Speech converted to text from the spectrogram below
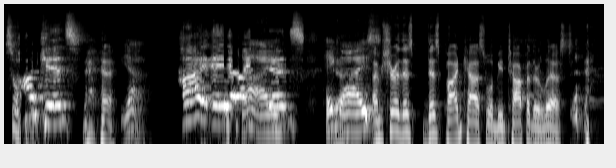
So, hi, kids. yeah. Hi, AI Hi. kids. Hey Yeah. guys. I'm sure this this podcast will be top of their list.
